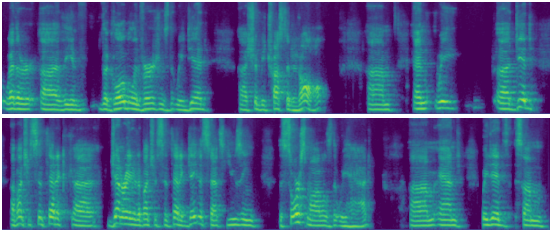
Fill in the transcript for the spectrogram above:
whether uh, the, the global inversions that we did uh, should be trusted at all. Um, and we did a bunch of synthetic, uh, generated a bunch of synthetic data sets using the source models that we had. Um, and we did some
